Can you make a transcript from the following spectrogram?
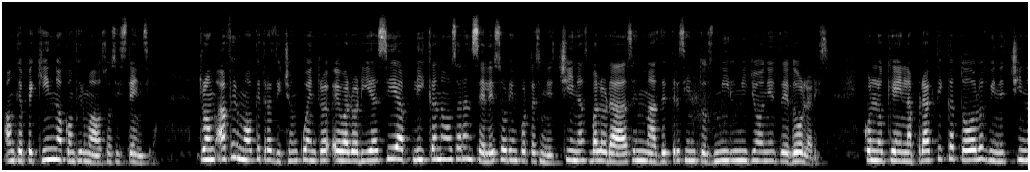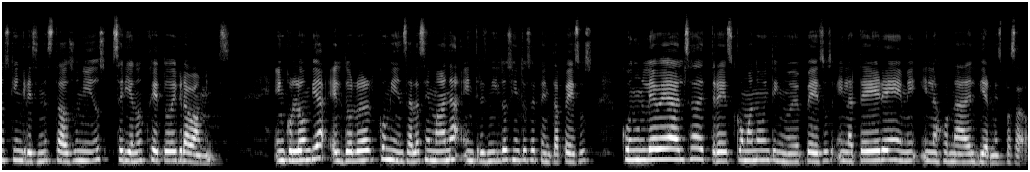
aunque Pekín no ha confirmado su asistencia. Trump afirmó que tras dicho encuentro evaluaría si aplica nuevos aranceles sobre importaciones chinas valoradas en más de 300 mil millones de dólares, con lo que en la práctica todos los bienes chinos que ingresen a Estados Unidos serían objeto de gravámenes. En Colombia, el dólar comienza la semana en 3.270 pesos, con un leve alza de 3,99 pesos en la TRM en la jornada del viernes pasado.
